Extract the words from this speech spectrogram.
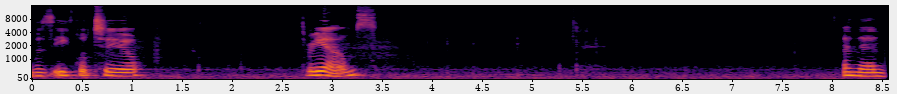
was equal to 3 ohms. And then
